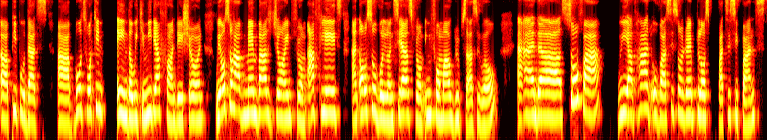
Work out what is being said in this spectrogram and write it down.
uh, people that's uh, both working in the Wikimedia Foundation. We also have members join from affiliates and also volunteers from informal groups as well. And uh, so far, we have had over 600 plus participants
